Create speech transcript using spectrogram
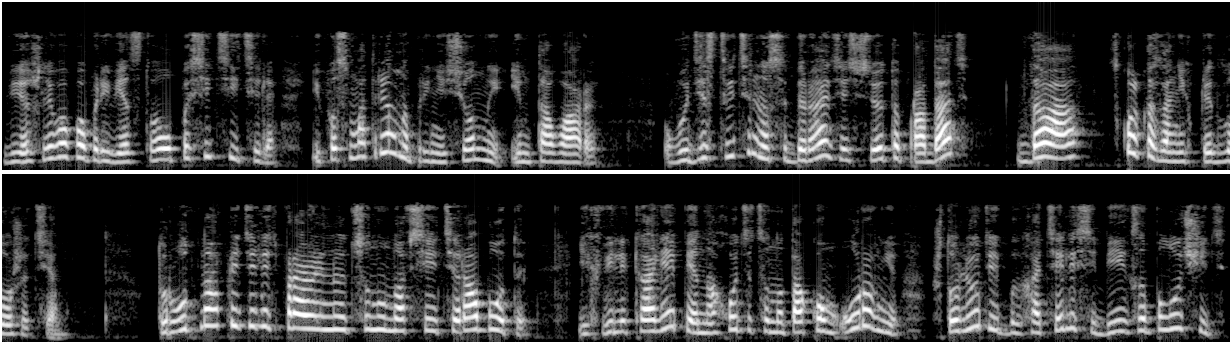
вежливо поприветствовал посетителя и посмотрел на принесенные им товары. «Вы действительно собираетесь все это продать?» «Да. Сколько за них предложите?» «Трудно определить правильную цену на все эти работы. Их великолепие находится на таком уровне, что люди бы хотели себе их заполучить.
